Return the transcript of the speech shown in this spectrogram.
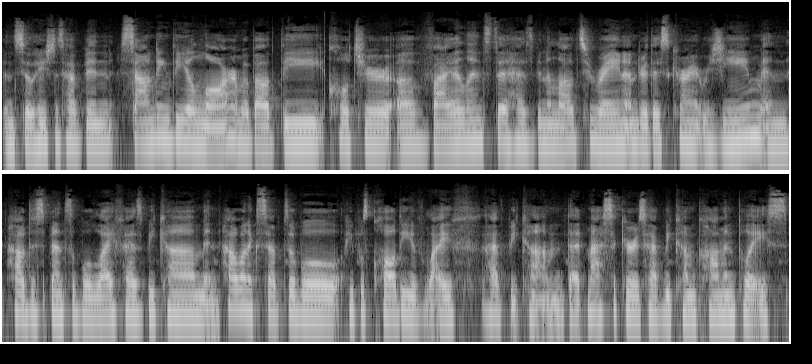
And so Haitians have been sounding the alarm about the culture of violence that has been allowed to reign under this current regime and how dispensable life has become and how unacceptable people's quality of life have become, that massacres have become commonplace.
